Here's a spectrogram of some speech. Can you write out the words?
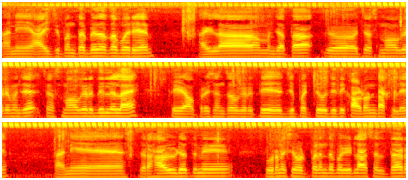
आणि आईची पण तब्येत आता बरी आहे. आईला म्हणजे आता चष्मा वगैरे म्हणजे चष्मा वगैरे दिलेला आहे. ते ऑपरेशनचं वगैरे ते जी पट्टी होती ती काढून टाकले. आणि जर हा व्हिडिओ तुम्ही पूर्ण शेवटपर्यंत बघितला असेल तर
